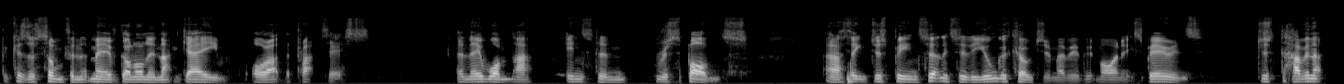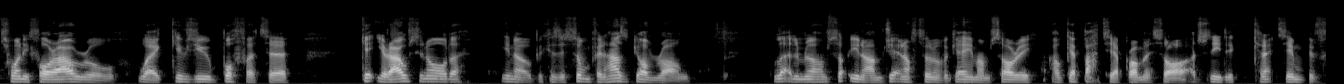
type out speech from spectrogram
because of something that may have gone on in that game or at the practice, and they want that instant response. And I think just being certainly to the younger coaches, maybe a bit more inexperienced, just having that 24 hour rule where it gives you buffer to get your house in order, you know, because if something has gone wrong, letting them know I'm so, you know, I'm jetting off to another game. I'm sorry. I'll get back to you, I promise. Or I just need to connect in with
